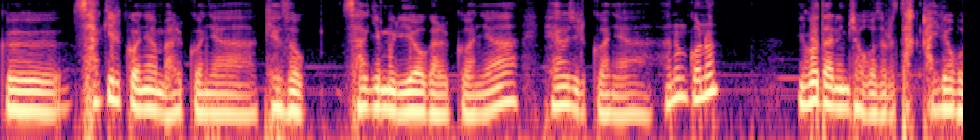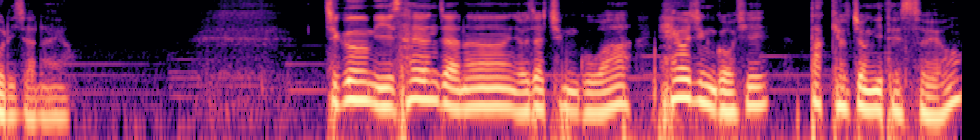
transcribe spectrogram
그 사귈 거냐 말 거냐 계속 사귐을 이어갈 거냐 헤어질 거냐 하는 거는 이것 아니면 저것으로 딱 갈려버리잖아요. 지금 이 사연자는 여자친구와 헤어진 것이 딱 결정이 됐어요.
